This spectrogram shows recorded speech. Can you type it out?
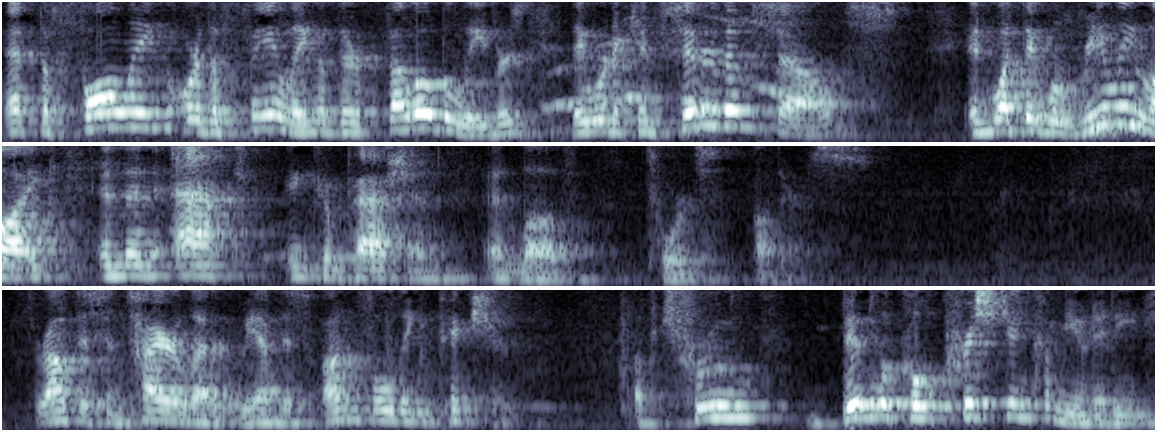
at the falling or the failing of their fellow believers. They were to consider themselves and what they were really like and then act in compassion and love towards others. Throughout this entire letter, we have this unfolding picture of true biblical Christian community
